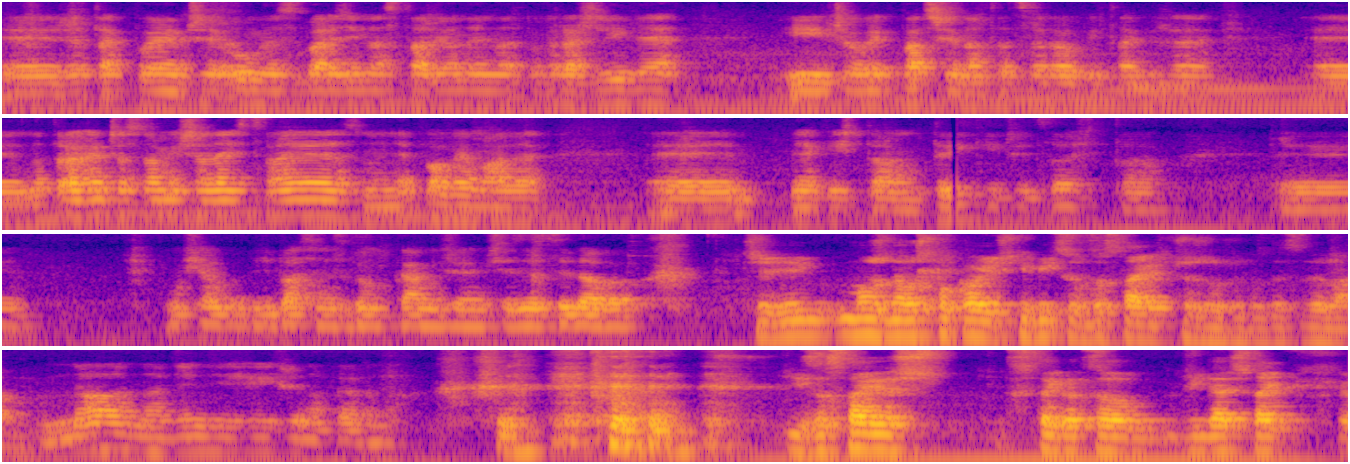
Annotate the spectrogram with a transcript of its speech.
yy, że tak powiem, czy umysł bardziej nastawiony na, wrażliwie i człowiek patrzy na to, co robi, także Yy, No trochę czasami szaleństwa jest, no nie powiem, ale jakieś tam triki czy coś, to musiałby być basen z gąbkami, żebym się zdecydował. Czyli można uspokoić kibiców, zostajesz przy żużlu zdecydowanie. No, na dzień dzisiejszy na pewno. I zostajesz z tego, co widać, tak e,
